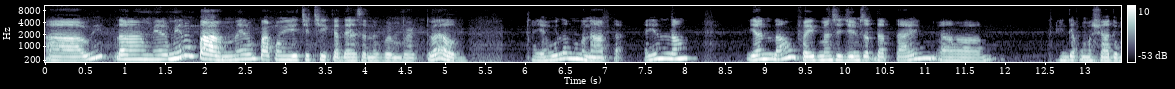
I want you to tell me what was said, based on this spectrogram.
Ah, wait lang, mer meron pa, meron pa akong ichichika dahil sa November 12. Ayan, wala naman ata. Ayan lang. Yan lang, 5 months si James at that time. Ah, hindi ako masyadong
